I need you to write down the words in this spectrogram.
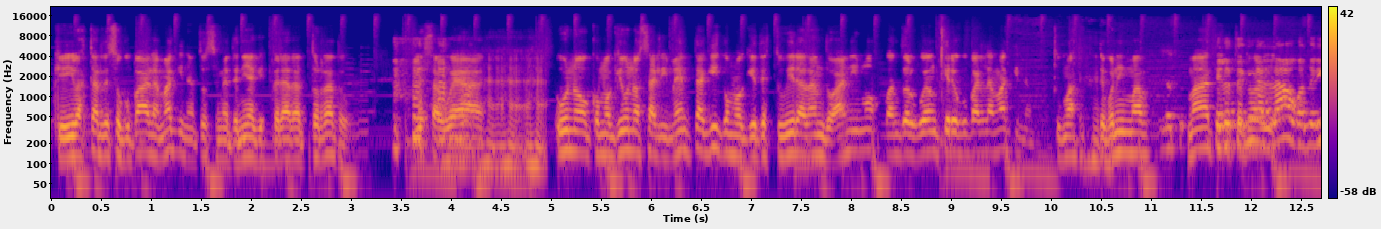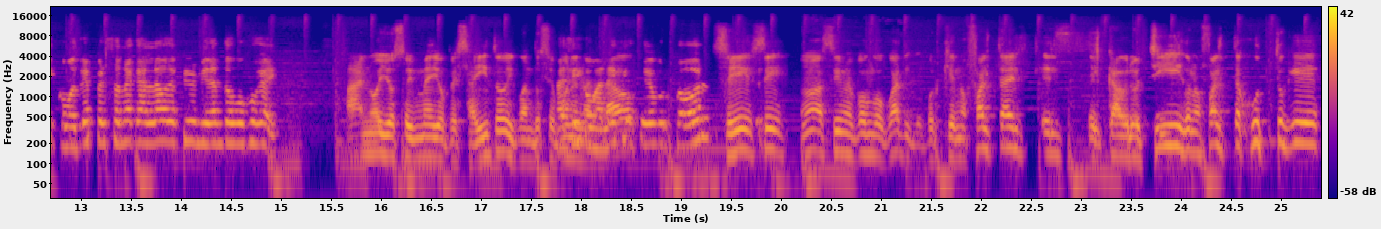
que iba a estar desocupada la máquina, entonces me tenía que esperar harto rato. Y esa weá, uno, como que uno se alimenta aquí, como que te estuviera dando ánimos cuando el weón quiere ocupar la máquina. Tú más, te pones más, más atento tenías al todavía. lado, cuando tenéis como tres personas acá al lado de Freeman mirando cómo jugáis. Ah, no, yo soy medio pesadito y cuando se Así ponen como al lado. por favor. Sí, sí, no, así me pongo acuático, porque nos falta el, el, el cabro chico, nos falta justo que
